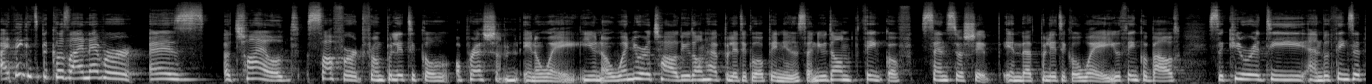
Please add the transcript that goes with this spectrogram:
I think it's because I never, as a child suffered from political oppression in a way. You know, when you're a child, you don't have political opinions and you don't think of censorship in that political way. You think about security and the things that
